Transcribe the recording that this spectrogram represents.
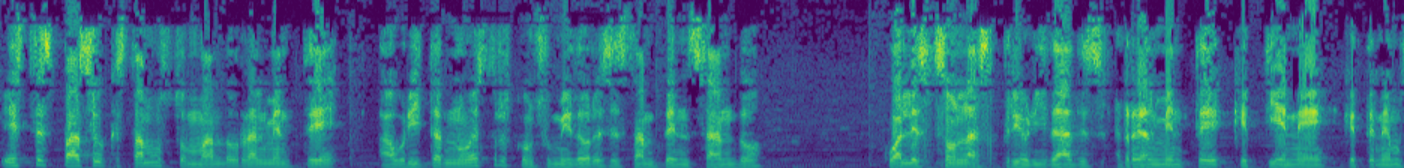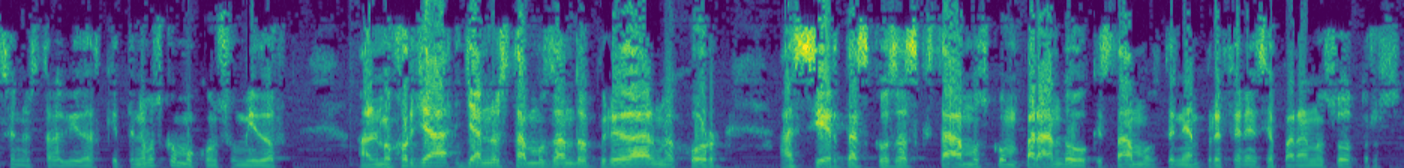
Este espacio que estamos tomando realmente ahorita nuestros consumidores están pensando cuáles son las prioridades realmente que tiene, que tenemos en nuestras vidas, que tenemos como consumidor. A lo mejor ya, ya no estamos dando prioridad a lo mejor a ciertas cosas que estábamos comprando o que estábamos, tenían preferencia para nosotros.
